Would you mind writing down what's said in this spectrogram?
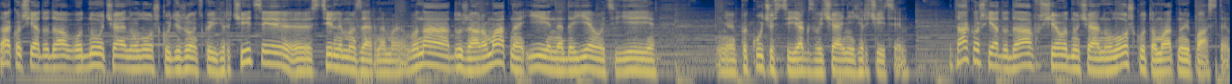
Також я додав одну чайну ложку діжонської гірчиці е, з цільними зернами. Вона дуже ароматна і не дає оцієї е, пекучості, як звичайній гірчиці. Також я додав ще одну чайну ложку томатної пасти.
